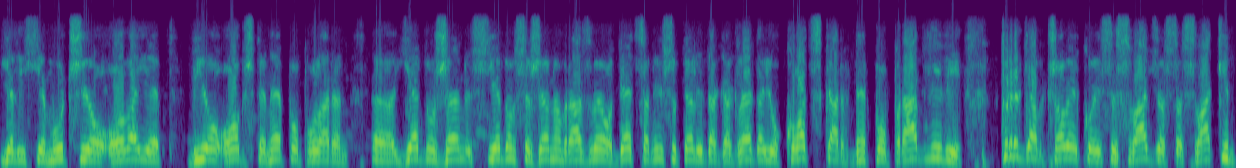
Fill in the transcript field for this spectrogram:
jer ih je mučio, ovaj je bio opšte nepopularan, e, jednu žen, s jednom se ženom razveo, deca nisu teli da ga gledaju, kockar, nepopravljivi, prgav čovek koji se svađao sa svakim,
